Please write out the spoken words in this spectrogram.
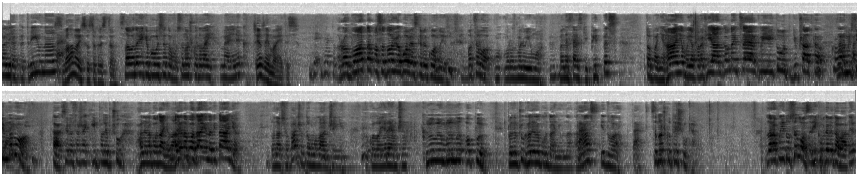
Наталія Петрівна. Слава Ісусу Христу! Слава навіки Богу Святому. Синочку, давай мельник. Чим займаєтесь? Робота, посадові обов'язки виконую. Оце о, м- розмалюємо міністерський підпис. То пані Ганя, моя парафіянка, вона й в церкві, є і тут, дівчатка. Зараз ми всім дамо. Так, Сіна Саша і Пилипчук Галина Богданівна. Галина Богданівна, вітання! Вона все бачить в тому ланчині, то коло Яремча. Килимими оп. Пилипчук Галина Богданівна. Раз і два. Так. Синочку три штуки. Зараз поїду в село, Сергійко буде видавати.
